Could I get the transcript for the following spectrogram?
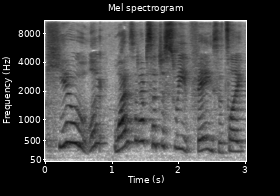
cute. Look, why does it have such a sweet face? It's like...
